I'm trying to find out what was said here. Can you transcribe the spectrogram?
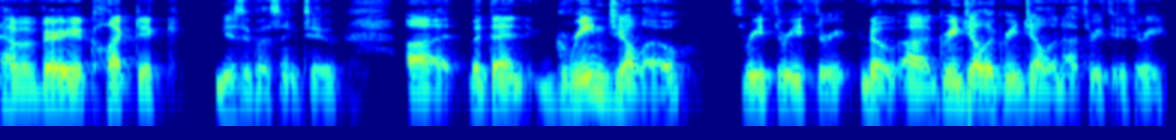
have a very eclectic music listening to. Uh, but then Green Jello, 333. No, uh, Green Jello, Green Jello, not 333.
